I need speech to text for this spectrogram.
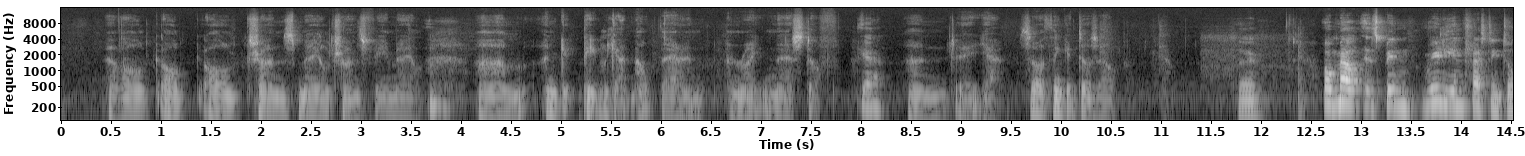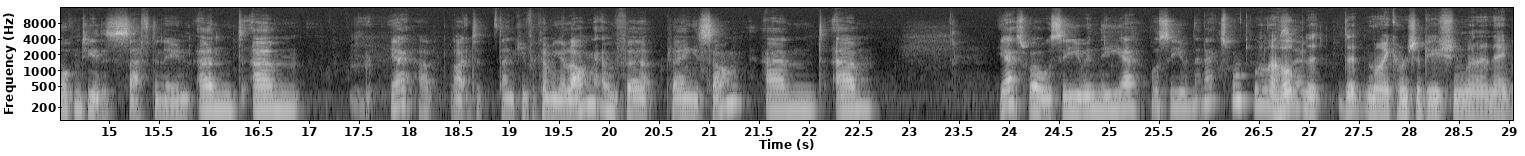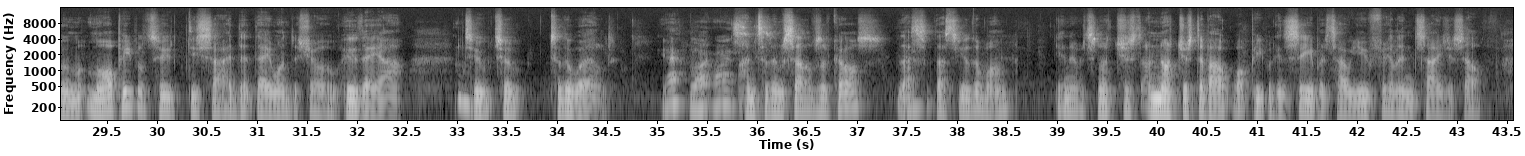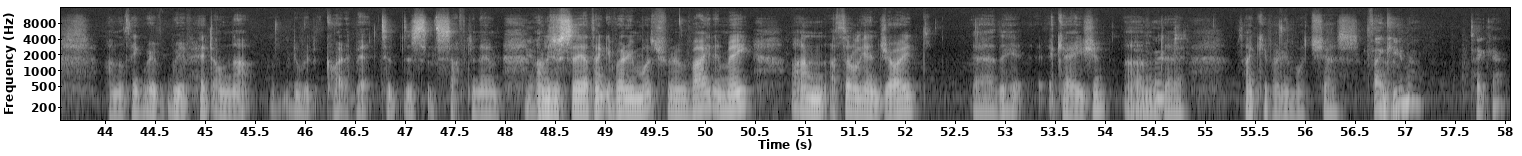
of all all, all trans male, trans female, um, and get, people getting up there and, and writing their stuff. Yeah. And uh, yeah, so I think it does help. Yeah. So, well, Mel, it's been really interesting talking to you this afternoon, and um, yeah, I'd like to thank you for coming along and for playing your song, and um, yes, well, we'll see you in the uh, we'll see you in the next one. Well, I hope So- that, that my contribution will enable m- more people to decide that they want to show who they are to, to, to the world Yeah, likewise. and to themselves, of course. That's that's the other one. You know, it's not just not just about what people can see, but it's how you feel inside yourself. And I think we've we've hit on that quite a bit this this afternoon. Yeah. And I just say thank you very much for inviting me, and I thoroughly enjoyed uh, the occasion. And uh, thank you very much. Yes. Thank you, Mel. Take care.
